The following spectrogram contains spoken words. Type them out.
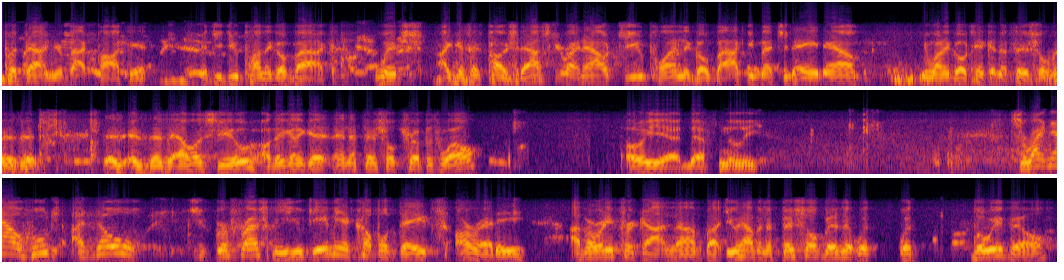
put that in your back pocket if you do plan to go back. Which I guess I probably should ask you right now: Do you plan to go back? You mentioned A&M. You want to go take an official visit? Is, is, is LSU? Are they going to get an official trip as well? Oh yeah, definitely. So right now, who I know? You refresh me. You gave me a couple dates already. I've already forgotten them, but you have an official visit with with Louisville,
